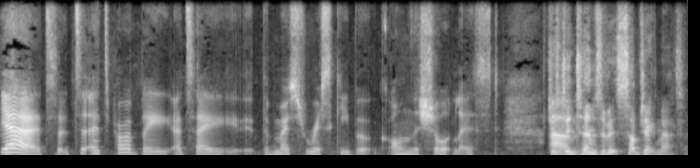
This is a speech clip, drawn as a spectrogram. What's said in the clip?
Yeah, it's, it's it's probably I'd say the most risky book on the shortlist. Just in Um, terms of its subject matter.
